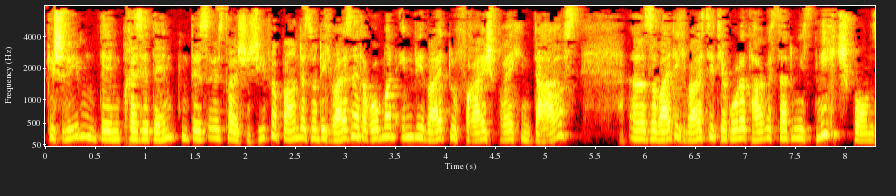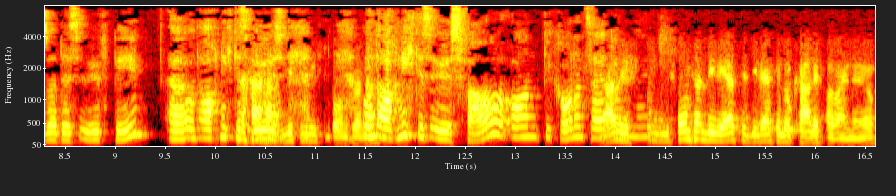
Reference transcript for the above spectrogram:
geschrieben, den Präsidenten des österreichischen Skiverbandes. Und ich weiß nicht, Roman, inwieweit du frei sprechen darfst, äh, soweit ich weiß, die Tiroler Tageszeitung ist nicht Sponsor des ÖFB äh, und auch nicht des ÖS und auch nicht des ÖSV und die Kronenzeitung. Ja, wir sponsern diverse, diverse lokale Vereine, ja.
